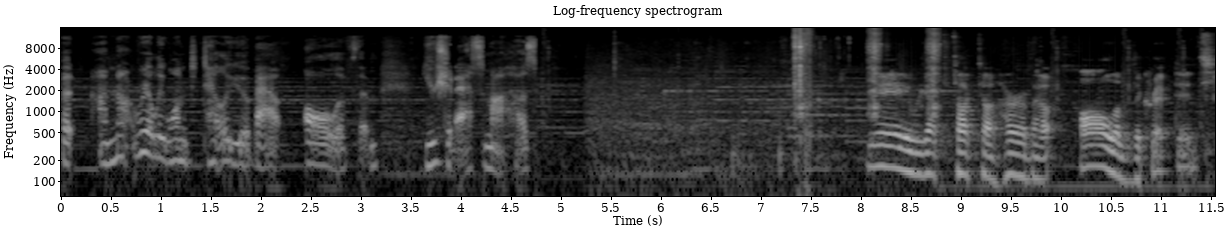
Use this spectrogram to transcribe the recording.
but I'm not really one to tell you about all of them. You should ask my husband. Yay, we got to talk to her about all of the cryptids.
